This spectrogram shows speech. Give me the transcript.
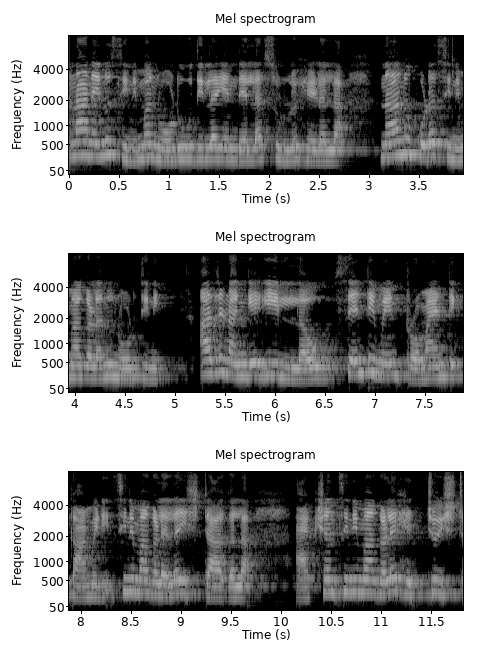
ನಾನೇನು ಸಿನಿಮಾ ನೋಡುವುದಿಲ್ಲ ಎಂದೆಲ್ಲ ಸುಳ್ಳು ಹೇಳಲ್ಲ. ನಾನು ಕೂಡ ಸಿನಿಮಾಗಳನ್ನು ನೋಡ್ತೀನಿ. ಆದರೆ ನನಗೆ ಈ ಲವ್ ಸೆಂಟಿಮೆಂಟ್ ರೊಮ್ಯಾಂಟಿಕ್ ಕಾಮಿಡಿ ಸಿನಿಮಾಗಳೆಲ್ಲ ಇಷ್ಟ ಆಗಲ್ಲ. ಆ್ಯಕ್ಷನ್ ಸಿನಿಮಾಗಳೇ ಹೆಚ್ಚು ಇಷ್ಟ.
